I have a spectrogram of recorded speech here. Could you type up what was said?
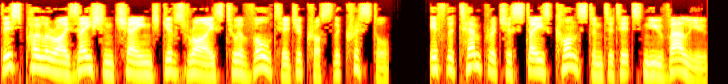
This polarization change gives rise to a voltage across the crystal. If the temperature stays constant at its new value,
